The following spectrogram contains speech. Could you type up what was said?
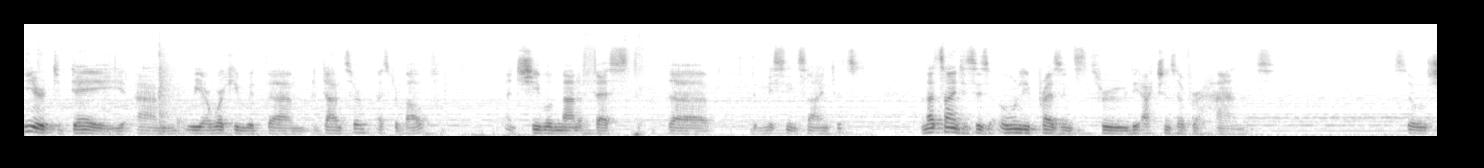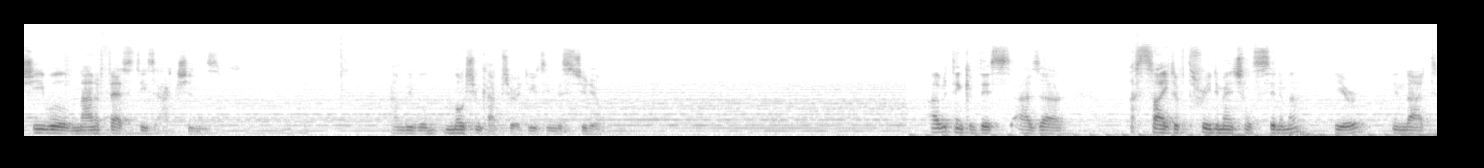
here today, um, we are working with um, a dancer, Esther Balfe, and she will manifest the, the missing scientist. And that scientist is only present through the actions of her hands. So she will manifest these actions and we will motion capture it using this studio. I would think of this as a, a site of three dimensional cinema here in that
